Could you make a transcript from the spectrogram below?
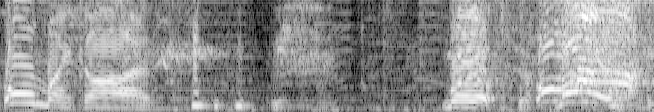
Oh my god. Mario. Oh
